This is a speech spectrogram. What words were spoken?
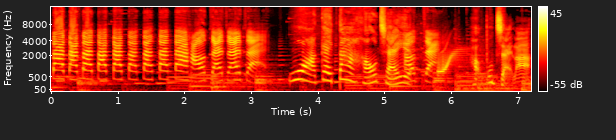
大大大大大大大大大豪宅宅宅！哇，盖大豪宅耶！豪宅，好不窄啦，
